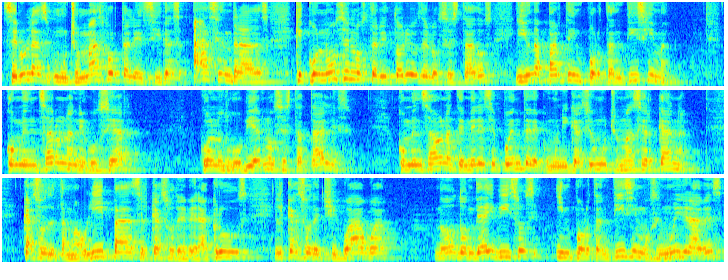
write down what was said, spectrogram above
Células mucho más fortalecidas, acendradas, que conocen los territorios de los estados y una parte importantísima, comenzaron a negociar con los gobiernos estatales, comenzaron a tener ese puente de comunicación mucho más cercana casos de Tamaulipas, el caso de Veracruz, el caso de Chihuahua, ¿no? donde hay visos importantísimos y muy graves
